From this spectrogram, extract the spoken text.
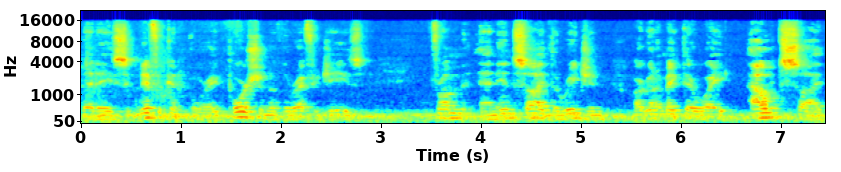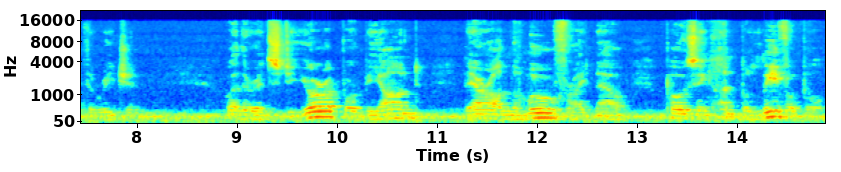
that a significant or a portion of the refugees from and inside the region are going to make their way outside the region, whether it's to Europe or beyond. They're on the move right now, posing unbelievable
